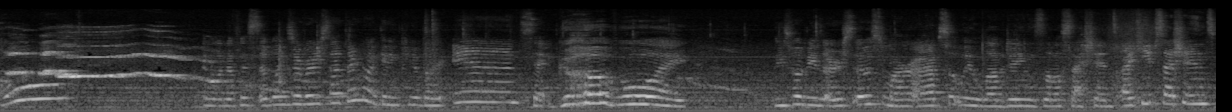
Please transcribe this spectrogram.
Oh! And one of his siblings are very sad they're not getting peanut butter. And sit. Good boy! These puppies are so smart. I absolutely love doing these little sessions. I keep sessions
